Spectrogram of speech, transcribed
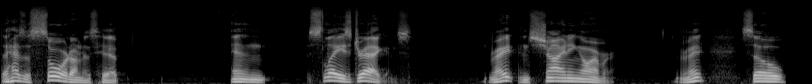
that has a sword on his hip and slays dragons, right? In shining armor, right? So,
